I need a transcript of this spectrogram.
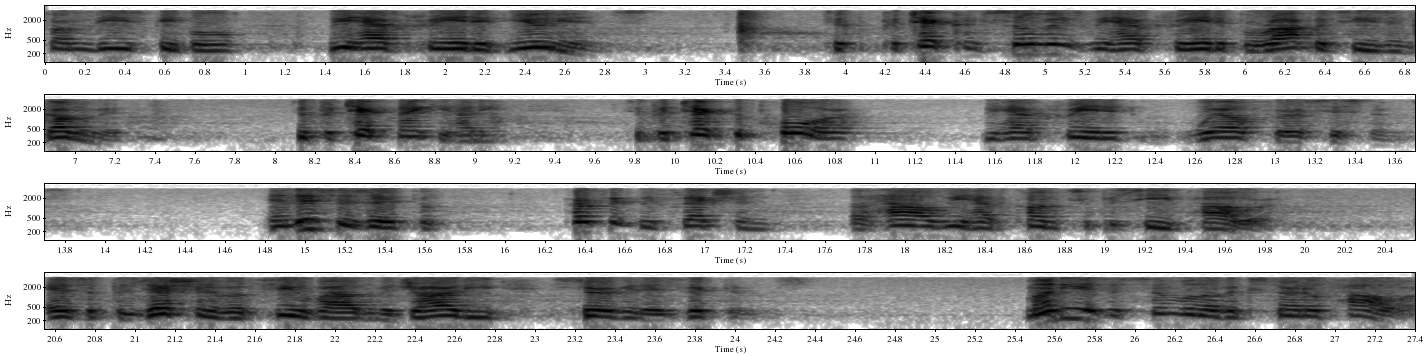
from these people, we have created unions. To protect consumers, we have created bureaucracies in government. To protect, thank you, honey, to protect the poor, we have created welfare systems. And this is a perfect reflection of how we have come to perceive power as the possession of a few while the majority serve it as victims. Money is a symbol of external power,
